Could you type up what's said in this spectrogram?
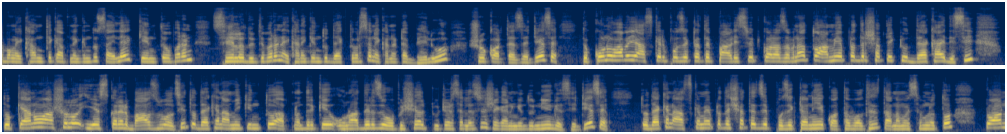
এবং এখান থেকে আপনি কিন্তু চাইলে কিনতেও পারেন সেলও দিতে পারেন। এখানে কিন্তু দেখতে পাচ্ছেন এখানে একটা ভ্যালুও শো করতে আছে ঠিক আছে? তো কোনোভাবেই আজকের প্রজেক্টটাতে পার্টিসিপেট করা যাবে না। তো আমি আপনাদের সাথে একটু দেখাই দিছি। তো কেন আসলে ইয়েসকনের বাস বলছি? তো দেখেন আমি কিন্তু আপনাদেরকে ওনাদের যে অফিসিয়াল টুইটার সেল আছে, সেখানে কিন্তু নিয়ে গেছি, ঠিক আছে? তো দেখেন আজকে আমি আপনাদের সাথে যে প্রজেক্টটা নিয়ে কথা বলতেছি, তার নাম হচ্ছে মূলত টন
